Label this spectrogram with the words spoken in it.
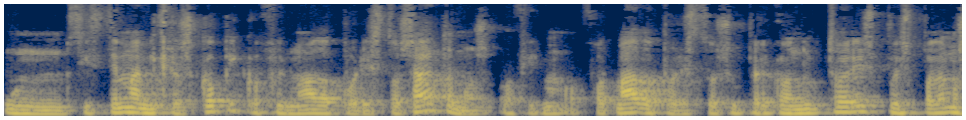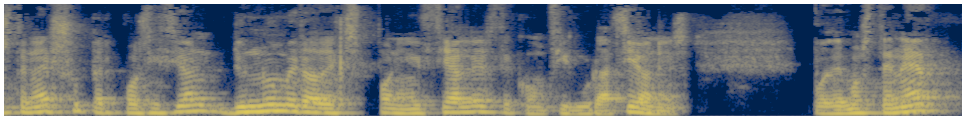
un sistema microscópico formado por estos átomos o formado por estos superconductores, pues podemos tener superposición de un número de exponenciales de configuraciones. Podemos tener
